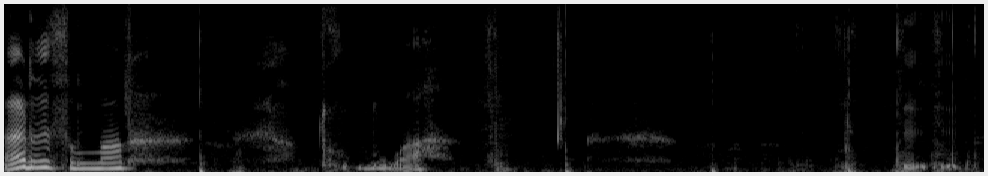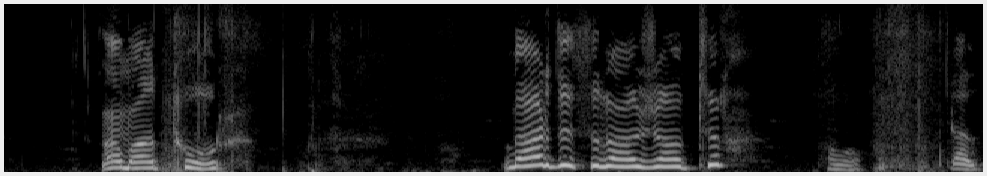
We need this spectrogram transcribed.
Neredesin lan? Turnuva. Amatör. Neredesin Arjantin? Tamam. Gel.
